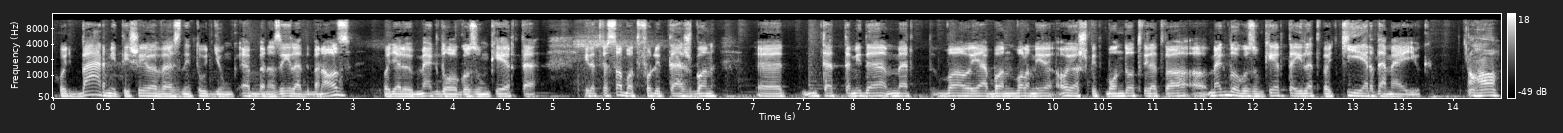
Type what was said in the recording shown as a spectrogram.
hogy bármit is élvezni tudjunk ebben az életben az, hogy előbb megdolgozunk érte. Illetve szabadfordításban tettem ide, mert valójában valami olyasmit mondott, illetve a, a, megdolgozunk érte, illetve hogy kiérdemeljük. Aha.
